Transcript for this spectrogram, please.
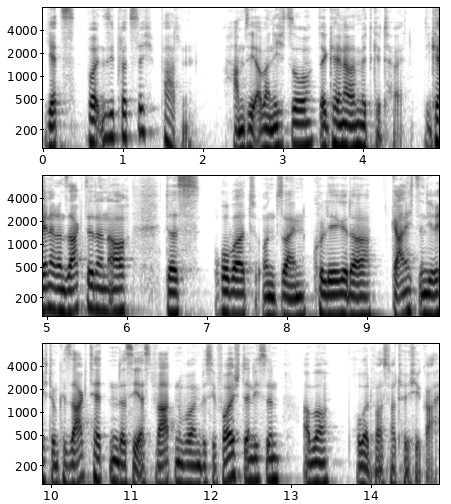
jetzt wollten sie plötzlich warten. Haben sie aber nicht so der Kellnerin mitgeteilt. Die Kellnerin sagte dann auch, dass Robert und sein Kollege da gar nichts in die Richtung gesagt hätten, dass sie erst warten wollen, bis sie vollständig sind, aber Robert war es natürlich egal.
